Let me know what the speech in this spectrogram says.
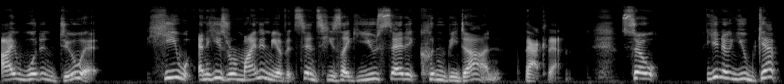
I wouldn't do it. He and he's reminded me of it since. He's like you said it couldn't be done back then. So, you know, you get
